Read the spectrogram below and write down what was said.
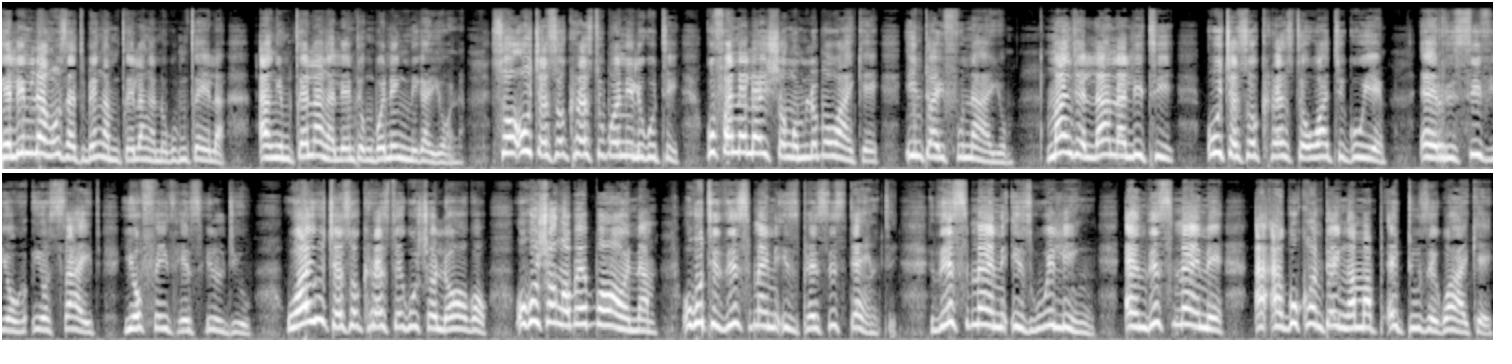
Ngelini langa uzathi bengamcelanga nokumcela? Angimcelanga lento ngibone nginika yona. So uJesu Christ ubonile ukuthi kufanele ayisho ngomlomo wakhe into ayifunayo. Manje lana lithi uJesu Kristo wathi kuye uh, receive your your sight your faith has healed you. Why uJesu Kristu ekusho lokho ukusho ngoba ebona ukuthi this man is persistent this man is willing and this man akukho into engama eduze kwakhe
